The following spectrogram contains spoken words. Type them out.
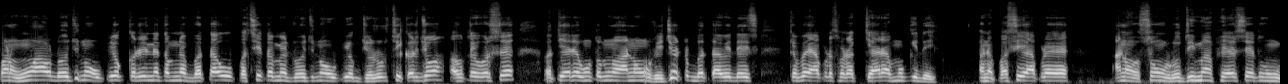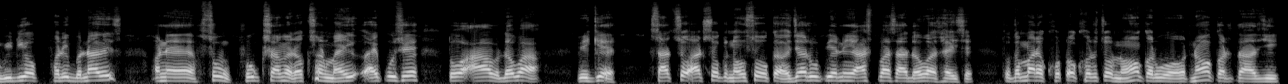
પણ હું આ ડોઝનો ઉપયોગ કરીને તમને બતાવું, પછી તમે ડોઝનો ઉપયોગ જરૂરથી કરજો. આવતે વર્ષે અત્યારે હું તમને આનું રિઝલ્ટ બતાવી દઈશ કે ભાઈ આપણે થોડાક ક્યારે મૂકી દઈ. અને પછી આપણે આનો શું વૃદ્ધિમાં ફેર છે તો હું વીડિયો ફરી બનાવીશ અને શું ફૂગ સામે રક્ષણ આપ્યું છે તો આ દવા વીઘે સાતસો, આઠસો કે નવસો કે હજાર રૂપિયાની આસપાસ આ દવા થાય છે. તો તમારે ખોટો ખર્ચો ન કરવો, ન કરતા હજી.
